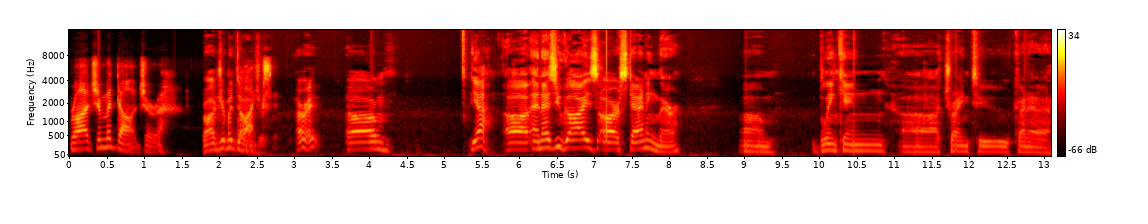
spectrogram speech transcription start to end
Roger Madodger Roger Madodger. All right. Um, yeah. Uh, and as you guys are standing there, um, blinking, uh, trying to kind of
